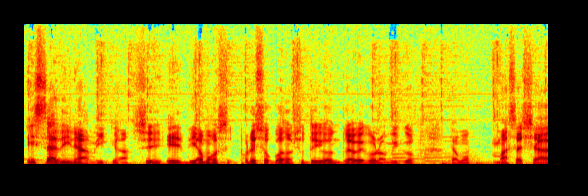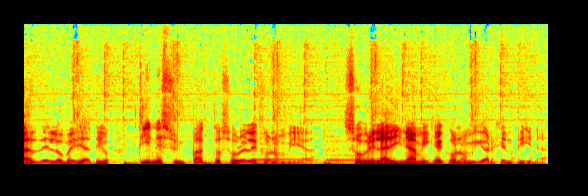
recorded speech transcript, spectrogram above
esa dinámica, Sí. eh, digamos, por eso cuando yo te digo en clave económico, digamos, más allá de lo mediático, tiene su impacto sobre la economía, sobre la dinámica económica argentina,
